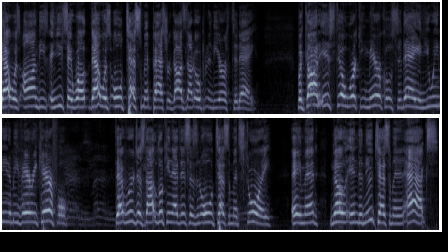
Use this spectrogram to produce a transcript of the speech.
That was on these, and you say, well, that was Old Testament, Pastor. God's not opening the earth today. But God is still working miracles today, and you, we need to be very careful that we're just not looking at this as an Old Testament story. Amen. No, in the New Testament, in Acts,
